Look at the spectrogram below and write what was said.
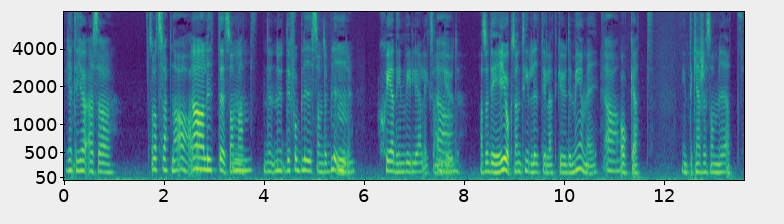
jag kan inte göra, alltså, Som att slappna av. ja lite som Mm. att det, nu, det får bli som det blir. Mm. Ske din vilja liksom Ja. Gud. Alltså det är ju också en tillit till att Gud är med mig. Ja. Och att, inte kanske som i att,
